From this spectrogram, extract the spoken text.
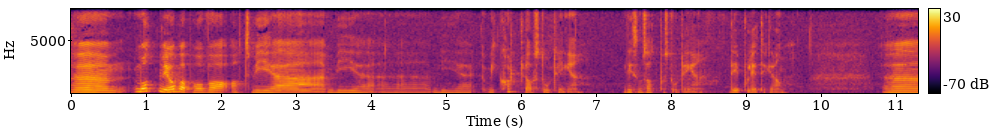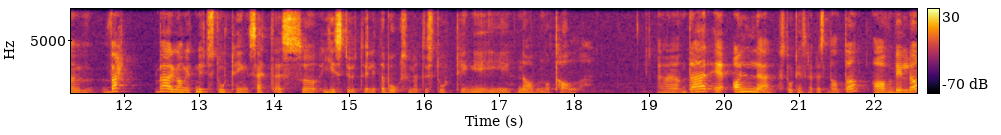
Uh, måten vi jobba på, var at vi, uh, vi, uh, vi, vi, kartla Stortinget. De som satt på Stortinget. De politikerne. Hvert, hver gang et nytt storting settes, så gis det ut ei lita bok som heter 'Stortinget i navn og tall'. Der er alle stortingsrepresentanter avbilda.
